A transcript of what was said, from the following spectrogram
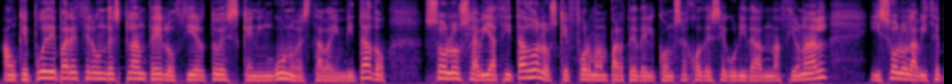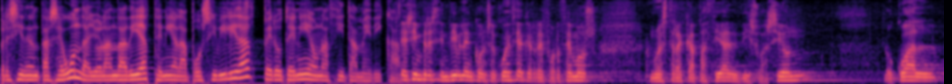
aunque puede parecer un desplante, lo cierto es que ninguno estaba invitado. Solo se había citado a los que forman parte del Consejo de Seguridad Nacional y solo la vicepresidenta segunda, Yolanda Díaz, tenía la posibilidad, pero tenía una cita médica. Es imprescindible, en consecuencia, que reforcemos nuestra capacidad de disuasión, lo cual,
